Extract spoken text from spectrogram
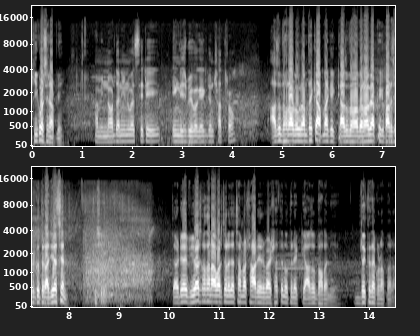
কি করছেন আপনি? আমি নর্দার্ন ইউনিভার্সিটি ইংলিশ বিভাগে একজন ছাত্র। আজব ধাঁধার প্রোগ্রাম থেকে আপনাকে একটি আজব ধাঁধা ধরা হবে। আপনি কি পার্টিসিপেট করতে রাজি আছেন? তো ডিয়ার ভিউয়ার্স কথা না আবার চলে যাচ্ছে। আমরা শাহরিয়ার ভাইয়ের সাথে নতুন একটি আজব ধাঁধা নিয়ে। দেখতে থাকুন আপনারা।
